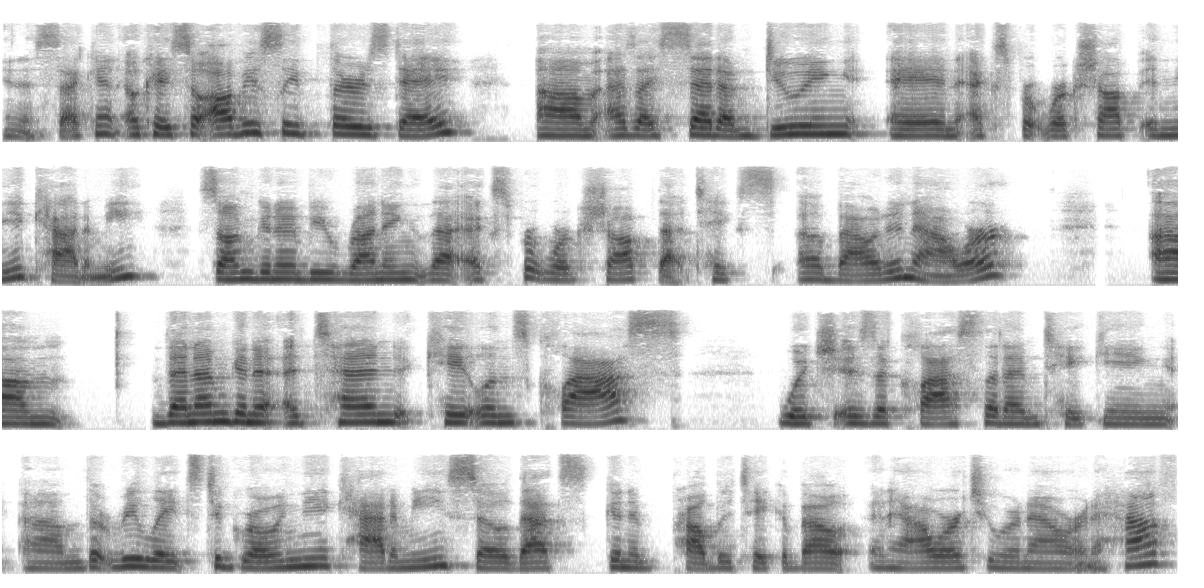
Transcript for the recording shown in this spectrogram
in a second. Okay, so obviously, Thursday, um, as I said, I'm doing an expert workshop in the academy. So I'm going to be running that expert workshop that takes about an hour. Um, then I'm going to attend Caitlin's class which is a class that I'm taking um, that relates to growing the academy. So that's going to probably take about an hour to an hour and a half.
